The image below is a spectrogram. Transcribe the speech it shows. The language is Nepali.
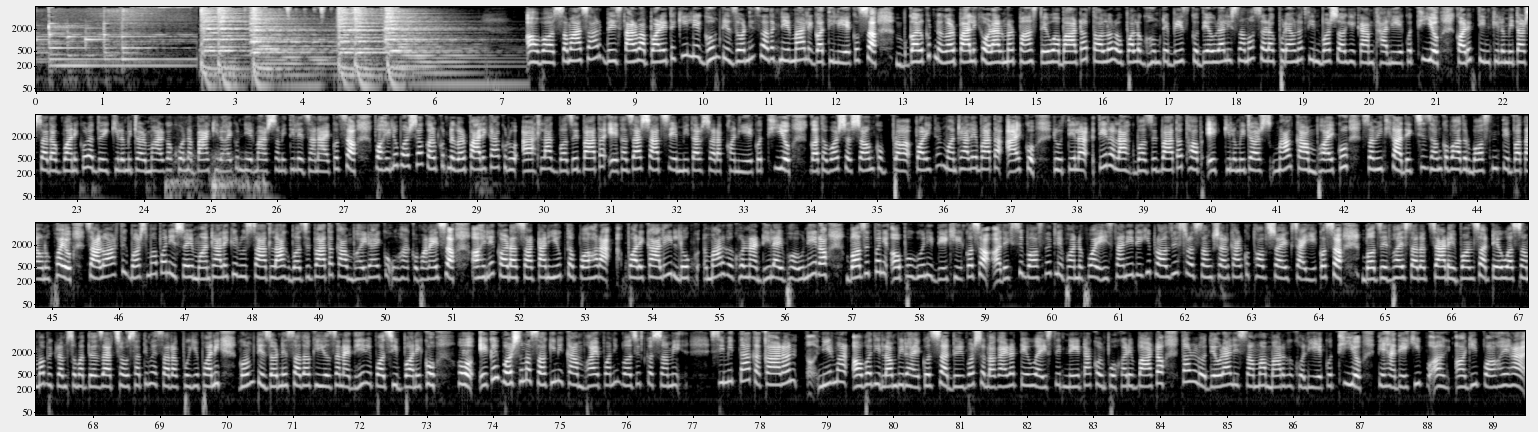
अब समाचार विस्तारमा पर्यटकीयले घुम्टे जोड्ने सडक निर्माणले गति लिएको छ। गलकुट नगरपालिका वडा नम्बर पाँच देउवाबाट तल्लो र उपल्लो घुम्टे बीचको देउरालीसम्म सडक पुर्याउन तीन वर्ष अघि काम थालिएको थियो। करिब तीन किलोमिटर सडक बनेको र दुई किलोमिटर मार्ग खोल्न बाँकी रहेको निर्माण समितिले जनाएको छ। पहिलो वर्ष गलकुट नगरपालिकाको रु आठ लाख बजेटबाट एक हजार सात सय मिटर सडक खनिएको थियो। गत वर्ष सङ्घको पर्यटन मन्त्रालयबाट आएको रु तेह्र लाख बजेटबाट थप एक किलोमिटरमा काम भएको समितिका अध्यक्ष झङ्कबहादुर बस्नेतले बताउनुभयो। चालु आर्थिक वर्षमा पनि सोही मन्त्रालयकै रु सात लाख बजेटबाट काम भइरहेको उहाँको भनाइ छ। अहिले कडा चट्टानयुक्त पहरा परेकाले लोक मार्ग खोल्न ढिलाइ हुने र बजेट पनि अपुगुनी देखिएको छ। अध्यक्ष बस्नेतले भन्नुभयो स्थानीयदेखि प्रदेश र सङ्घ सरकारको थप सहयोग चाहिएको छ। बजेट भए सडक चाँडै बन्छ टेउवासम्म विक्रमसम्म दुई हजार चौसठीमै सडक पुगे पनि घुम्टे जोड्ने सडक योजना धेरै पछि बनेको हो। एकै वर्षमा सकिने काम भए पनि बजेटको सीमितताका कारण निर्माण अवधि लम्बिरहेको छ। दुई वर्ष लगाएर टेउवा स्थित नेटाको पोखरीबाट तल्लो देउरालीसम्म मार्ग खोलिएको थियो। त्यहाँदेखि अघि पहेरा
